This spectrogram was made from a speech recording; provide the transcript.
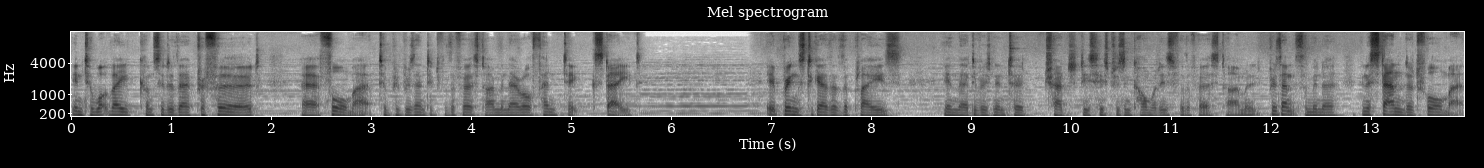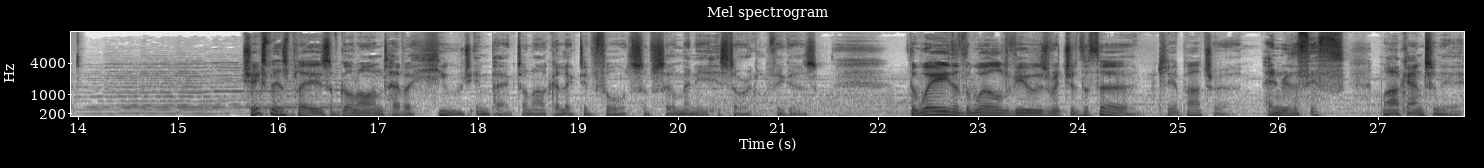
into what they consider their preferred uh, format to be presented for the first time in their authentic state. It brings together the plays in their division into tragedies, histories, and comedies for the first time, and it presents them in a, in a standard format. Shakespeare's plays have gone on to have a huge impact on our collective thoughts of so many historical figures. The way that the world views Richard III, Cleopatra, Henry V, Mark Antony,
